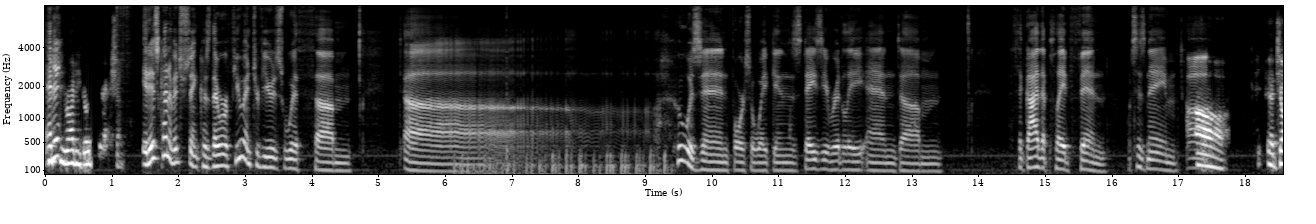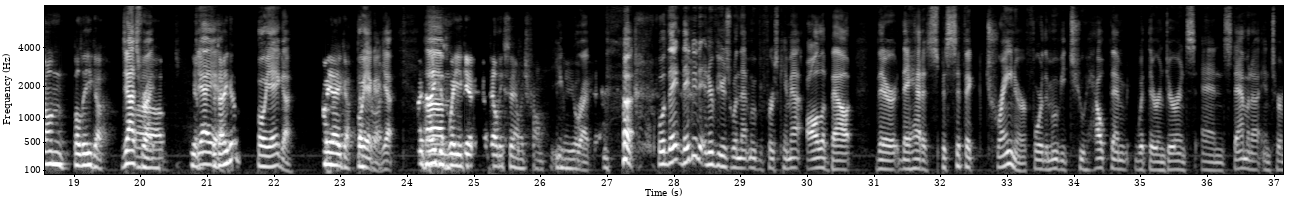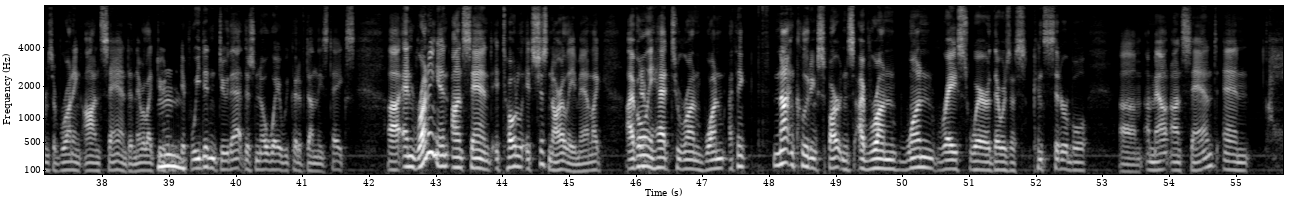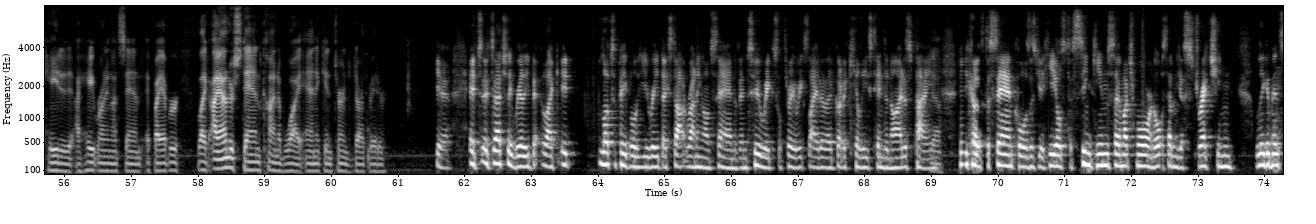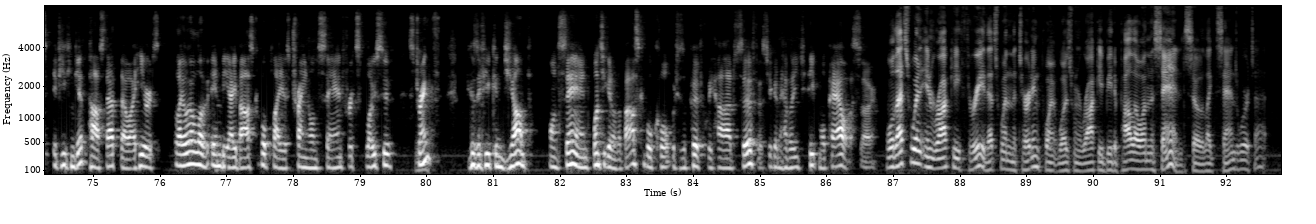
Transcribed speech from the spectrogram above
And it, right, goes direction. It is kind of interesting because there were a few interviews with um, uh, who was in Force Awakens? Daisy Ridley and um, the guy that played Finn. What's his name? Oh, uh, John Boyega. That's right. Uh, yeah, yeah, yeah. Bodega? Boyega. Boyega. Boyega, right. yeah. Bodega um, where you get a deli sandwich from in New York. Right. well, they, they did interviews when that movie first came out all about their they had a specific trainer for the movie to help them with their endurance and stamina in terms of running on sand and they were like dude mm. if we didn't do that there's no way we could have done these takes uh, and running in on sand it totally it's just gnarly man like i've yeah. only had to run one i think not including spartans i've run one race where there was a considerable um, amount on sand and I hated it. I hate running on sand. If I ever like, I understand kind of why Anakin turned to Darth Vader. Yeah, it's it's actually really like it. Lots of people you read they start running on sand, and then two weeks or three weeks later they've got Achilles tendonitis pain yeah. because the sand causes your heels to sink in so much more, and all of a sudden you're stretching ligaments. If you can get past that, though, I hear it's like a lot of NBA basketball players train on sand for explosive mm. strength because if you can jump on sand, once you get on a basketball court, which is a perfectly hard surface, you're going to have a heap more power. So, well, that's when in Rocky Three, that's when the turning point was when Rocky beat Apollo on the sand. So, like, sand's where it's at.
